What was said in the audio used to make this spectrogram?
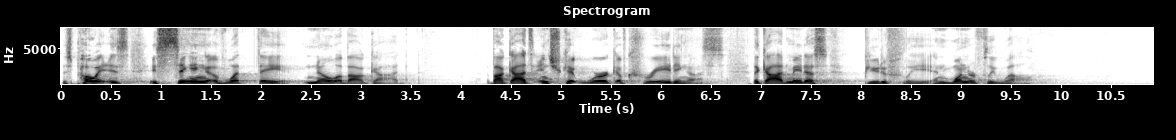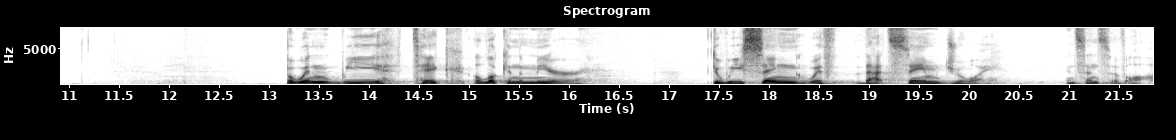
This poet is, is singing of what they know about God, about God's intricate work of creating us, that God made us beautifully and wonderfully well. But when we take a look in the mirror, do we sing with that same joy and sense of awe?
